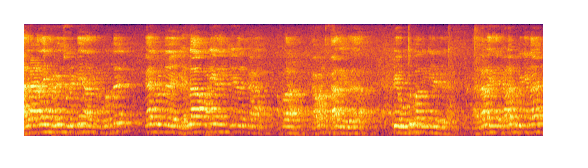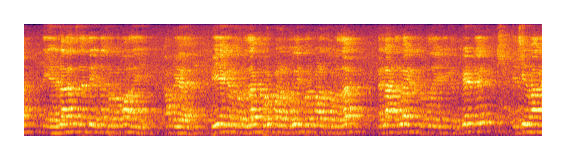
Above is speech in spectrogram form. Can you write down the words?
அதனால தான் இப்பவே சொல்லிட்டு அதுக்கு கொண்டு மேற்கொண்டு எல்லா அப்படியே ஒத்து பார்த்துக்கிட்டே இருக்கிறார் அதனால இதை கடைப்பிடிக்கணும் நீங்க எல்லாரும் சேர்ந்து என்ன சொல்றோமோ அதை நம்முடைய பிஏக்கள் சொல்றதா பொறுப்பாளர் தொகுதி பொறுப்பாளர் சொல்றதா எல்லா நிர்வாகிகள் சொல்வதை நீங்கள் கேட்டு நிச்சயமாக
